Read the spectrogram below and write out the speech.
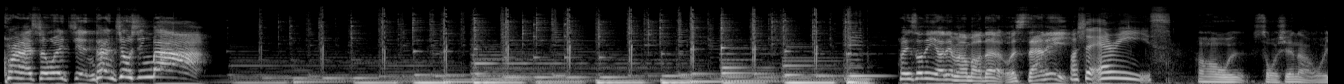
快来成为减碳救星吧！欢迎收听有点毛毛的，我是 Stanley，我是 Aries。好，我首先呢，我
